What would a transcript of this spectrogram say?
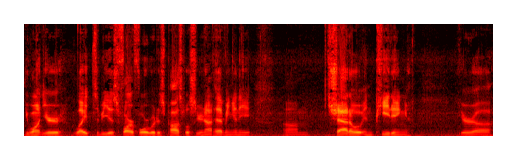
You want your light to be as far forward as possible, so you're not having any um, shadow impeding your uh,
